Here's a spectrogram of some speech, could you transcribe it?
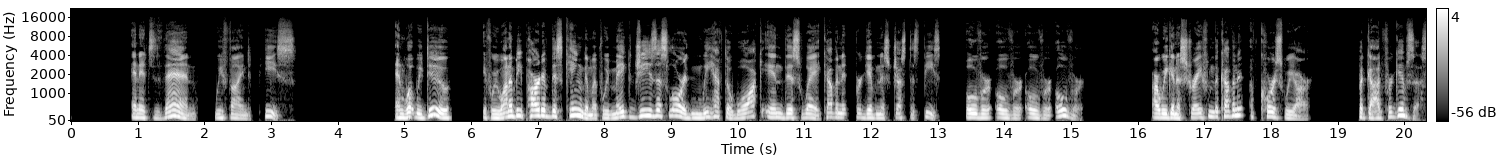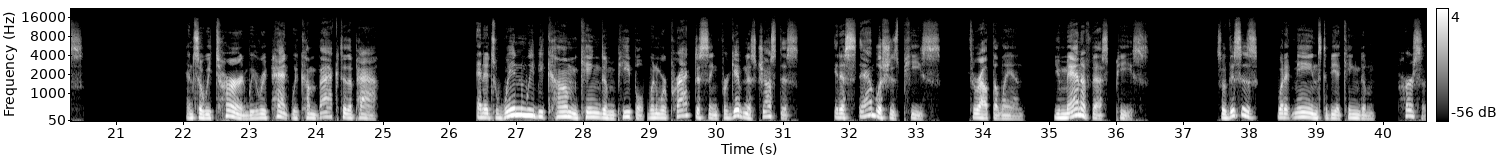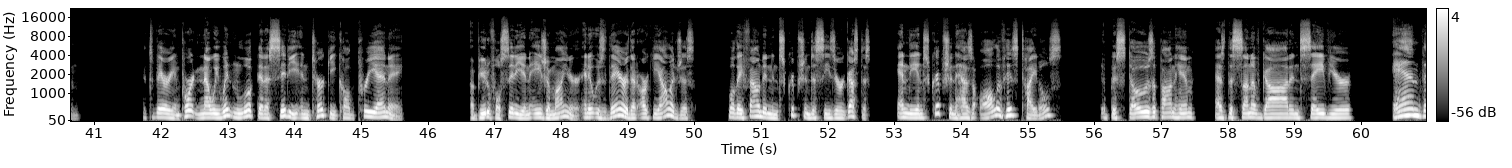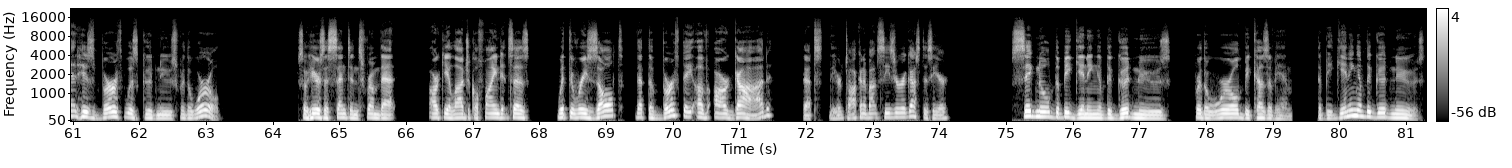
And it's then we find peace. And what we do if we want to be part of this kingdom, if we make Jesus Lord, then we have to walk in this way covenant, forgiveness, justice, peace over, over, over, over. Are we going to stray from the covenant? Of course we are. But God forgives us. And so we turn, we repent, we come back to the path. And it's when we become kingdom people, when we're practicing forgiveness, justice, it establishes peace throughout the land you manifest peace. So, this is what it means to be a kingdom person. It's very important. Now, we went and looked at a city in Turkey called Priene, a beautiful city in Asia Minor, and it was there that archaeologists, well, they found an inscription to Caesar Augustus. And the inscription has all of his titles. It bestows upon him as the Son of God and Savior, and that his birth was good news for the world. So here's a sentence from that archaeological find. It says, with the result that the birthday of our God, that's they're talking about Caesar Augustus here, signaled the beginning of the good news for the world because of him. The beginning of the good news.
